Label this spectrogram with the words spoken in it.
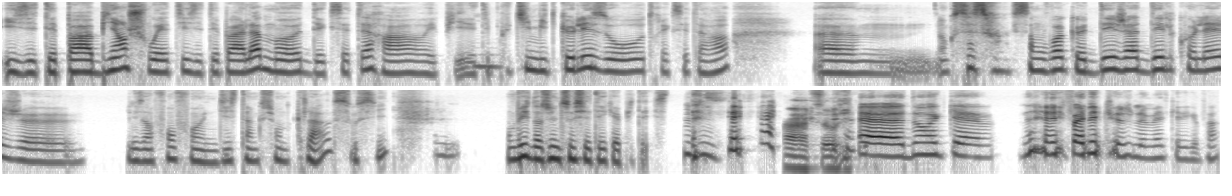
ils n'étaient pas bien chouettes, ils n'étaient pas à la mode, etc. Et puis elle était Mhm. plus timide que les autres, etc. Euh, donc ça, on voit que déjà dès le collège, euh, les enfants font une distinction de classe aussi. Mhm. On vit dans une société capitaliste. Ah, donc, il fallait que je le mette quelque part.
